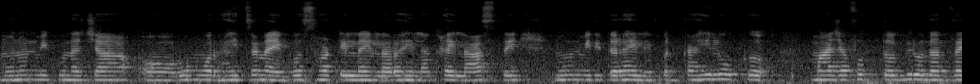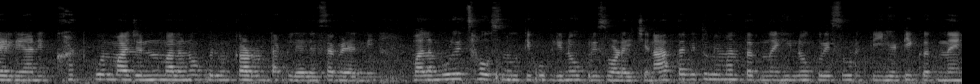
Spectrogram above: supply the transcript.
म्हणून मी कुणाच्या रूमवर राहायचं नाही बस हॉटेल लाईनला राहायला खायला असते म्हणून मी तिथं राहिले. पण काही लोक माझ्या फक्त विरोधात जायले आणि खटकून माझे मला नोकरीहून काढून टाकलेले सगळ्यांनी. मला मुळीच हौस नव्हती कुठली नोकरी सोडायची. आणि आता बी तुम्ही म्हणतात ना ही नोकरी सोडती हे टिकत नाही.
